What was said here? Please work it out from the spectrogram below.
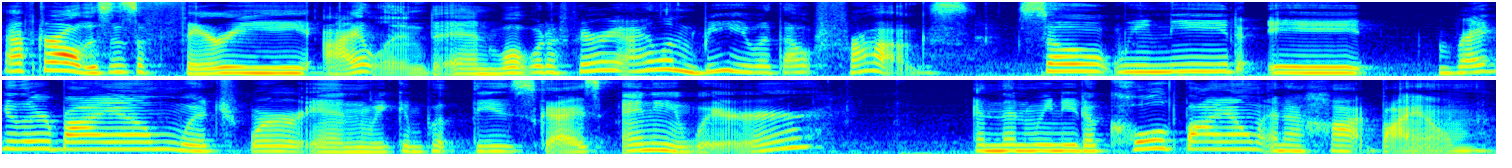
After all, this is a fairy island, and what would a fairy island be without frogs? So we need a regular biome, which we're in. We can put these guys anywhere. And then we need a cold biome and a hot biome.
